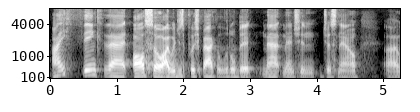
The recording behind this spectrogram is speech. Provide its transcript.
I think that also, I would just push back a little bit. Matt mentioned just now, uh,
